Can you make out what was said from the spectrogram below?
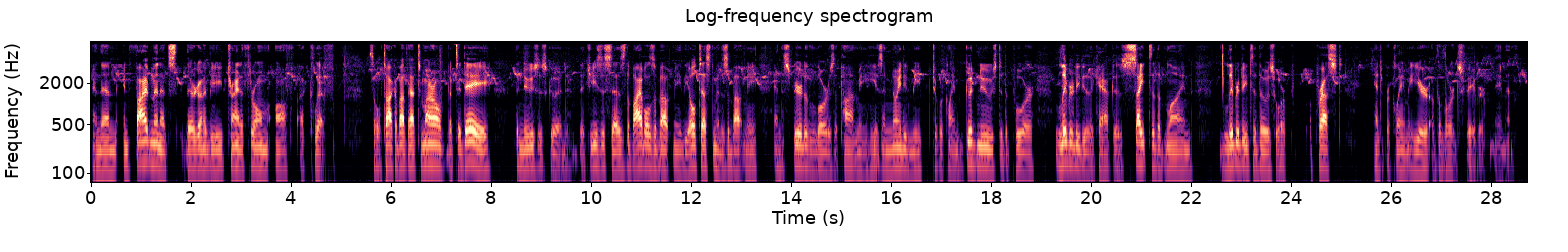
and then in five minutes they're going to be trying to throw him off a cliff. So we'll talk about that tomorrow. But today, the news is good that Jesus says, The Bible is about me, the Old Testament is about me, and the Spirit of the Lord is upon me. He has anointed me to proclaim good news to the poor, liberty to the captives, sight to the blind, liberty to those who are oppressed, and to proclaim a year of the Lord's favor. Amen.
